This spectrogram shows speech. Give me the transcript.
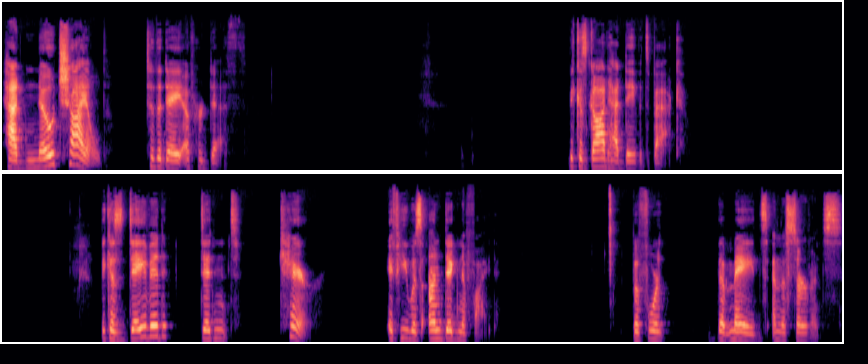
had no child to the day of her death. Because God had David's back. Because David didn't care if he was undignified before the maids and the servants.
